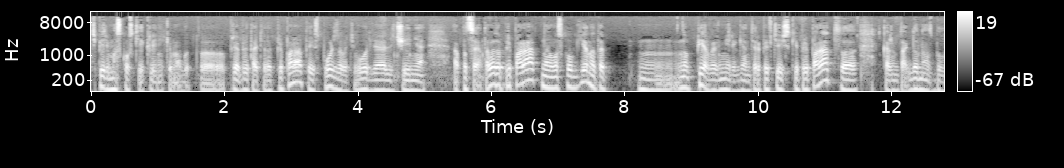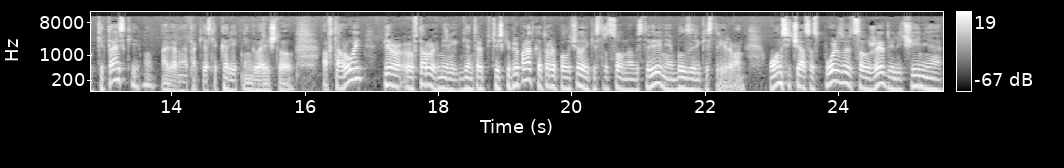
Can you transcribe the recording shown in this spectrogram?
теперь московские клиники могут приобретать этот препарат и использовать его для лечения пациентов. Этот препарат, Неоскулген, это ну, первый в мире генотерапевтический препарат, э, скажем так, до нас был китайский, ну, наверное, так, если корректнее говорить, что а второй, первый, э, второй в мире генотерапевтический препарат, который получил регистрационное удостоверение, был зарегистрирован. Он сейчас используется уже для лечения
